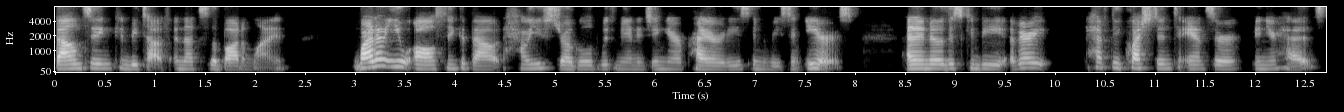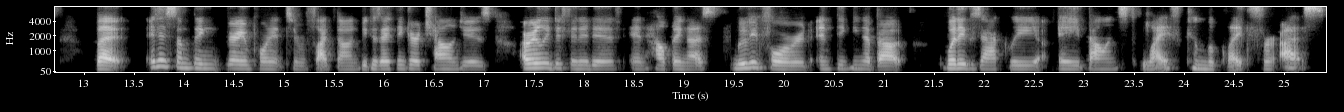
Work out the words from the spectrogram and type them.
balancing can be tough. And that's the bottom line. Why don't you all think about how you struggled with managing your priorities in recent years? And I know this can be a very hefty question to answer in your heads, but it is something very important to reflect on because I think our challenges are really definitive in helping us moving forward and thinking about what exactly a balanced life can look like for us.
